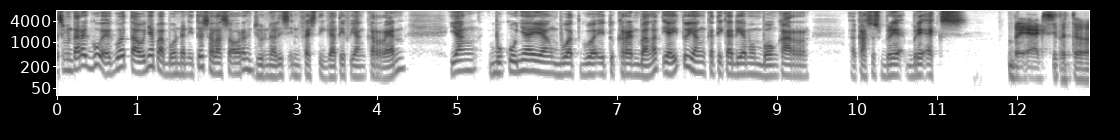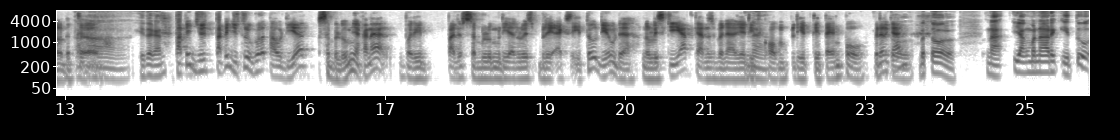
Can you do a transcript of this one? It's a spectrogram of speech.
Sementara gue, gue taunya Pak Bondan itu salah seorang jurnalis investigatif yang keren, yang bukunya yang buat gue itu keren banget, yaitu yang ketika dia membongkar eh, kasus Bre Brex, BX betul betul. ah, gitu kan? Tapi ju- tapi justru gue tahu dia sebelumnya karena dari pada sebelum dia nulis Beli X itu dia udah nulis kiat kan sebenarnya di Nah. di, di Tempo, benar kan? Betul. Nah, yang menarik itu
